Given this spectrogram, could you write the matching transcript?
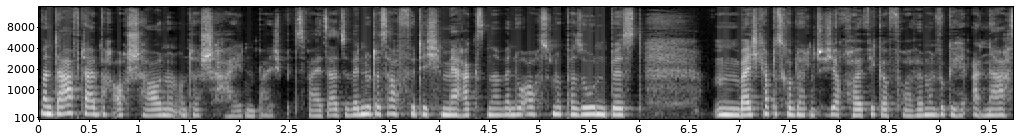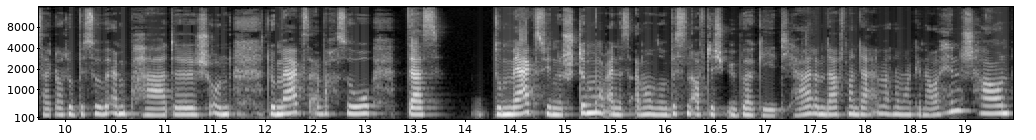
man darf da einfach auch schauen und unterscheiden beispielsweise. Also wenn du das auch für dich merkst, ne, wenn du auch so eine Person bist, mm, weil ich glaube, das kommt halt natürlich auch häufiger vor, wenn man wirklich nachsagt, oh, du bist so empathisch und du merkst einfach so, dass du merkst, wie eine Stimmung eines anderen so ein bisschen auf dich übergeht, ja, dann darf man da einfach nochmal genauer hinschauen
